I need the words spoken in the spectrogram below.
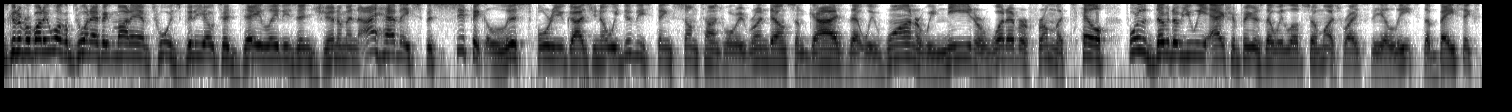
is good, everybody? Welcome to an Epic My Damn Toys video. Today, ladies and gentlemen, I have a specific list for you guys. You know, we do these things sometimes where we run down some guys that we want or we need or whatever from Mattel for the WWE action figures that we love so much, right? It's the elites, the basics.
